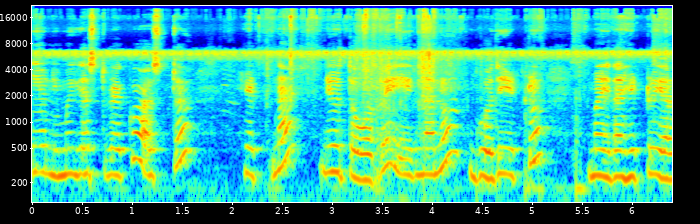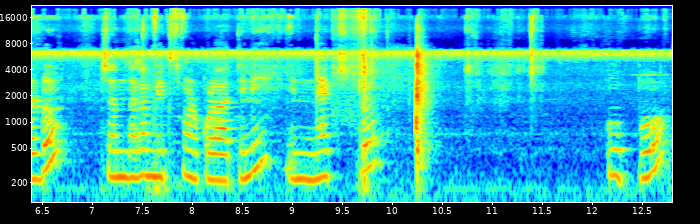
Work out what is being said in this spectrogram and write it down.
ನೀವು ನಿಮಗೆ ಎಷ್ಟು ಬೇಕು ಅಷ್ಟು ಹಿಟ್ಟನ್ನ ನೀವು ತೊಗೊಳ್ರಿ. ಈಗ ನಾನು ಗೋಧಿ ಹಿಟ್ಟು, ಮೈದಾ ಹಿಟ್ಟು ಎರಡು ಚಂದಾಗ ಮಿಕ್ಸ್ ಮಾಡ್ಕೊಳತ್ತೀನಿ. ಇನ್ನು ನೆಕ್ಸ್ಟು ಉಪ್ಪು.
